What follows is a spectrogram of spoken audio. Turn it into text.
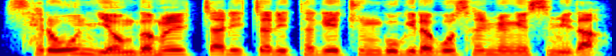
새로운 영감을 짜릿짜릿하게 준 곡이라고 설명했습니다.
